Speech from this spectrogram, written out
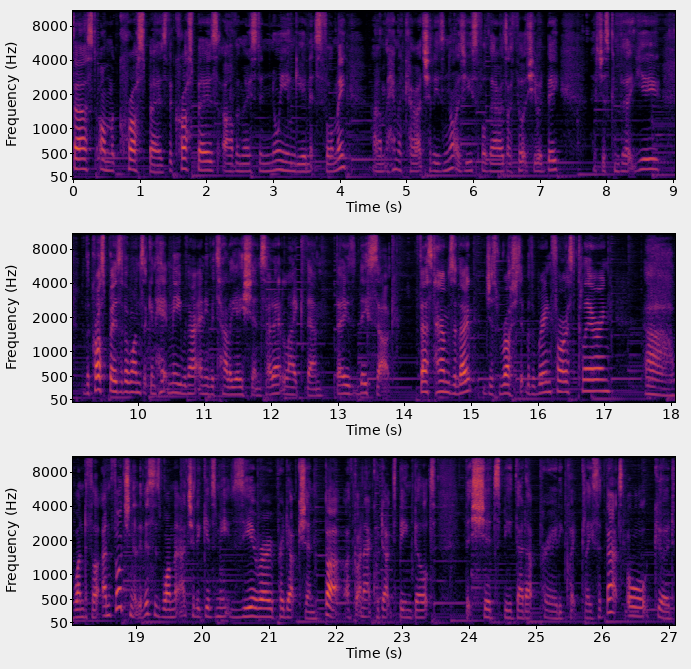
first on the crossbows. The crossbows are the most annoying units for me. Um, Himiko actually is not as useful there as I thought she would be. Let's just convert you. But the crossbows are the ones that can hit me without any retaliation, so I don't like them. Those they suck. First Hansa though, just rushed it with a rainforest clearing. Ah, wonderful. Unfortunately, this is one that actually gives me zero production, but I've got an aqueduct being built that should speed that up pretty quickly, so that's all good.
